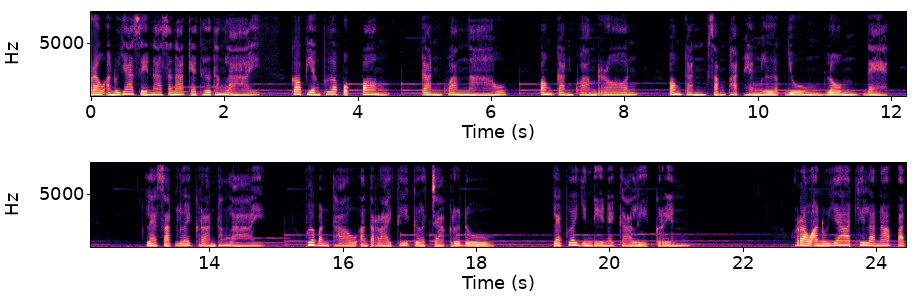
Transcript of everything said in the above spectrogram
เราอนุญาตเสนาสนะแก่เธอทั้งหลาย ก็เพียงเพื่อปกป้อง กันความหนาว ป้องกันความร้อน ป้องกันสัมผัสแห่งเหลือบยุง ลม แดด และสัตว์เลื้อยคลานทั้งหลาย เพื่อบรรเทาอันตรายที่เกิดจากฤดู และเพื่อยินดีในการหลีกเร้น เราอนุญาตคิลนะปัจ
